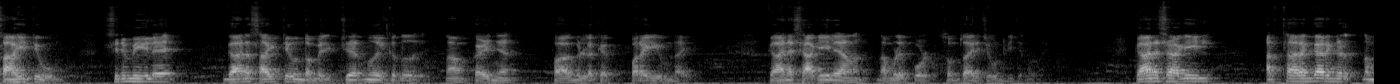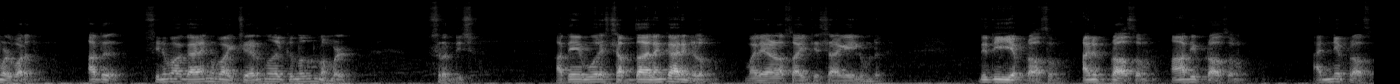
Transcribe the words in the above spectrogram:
സാഹിത്യവും സിനിമയിലെ ഗാനസാഹിത്യവും തമ്മിൽ ചേർന്ന് നിൽക്കുന്നത് നാം കഴിഞ്ഞ ഭാഗങ്ങളിലൊക്കെ പറയുകയുണ്ടായി. ഗാനശാഖയിലാണ് നമ്മളിപ്പോൾ സംസാരിച്ചു കൊണ്ടിരിക്കുന്നത്. ഗാനശാഖയിൽ അർത്ഥാലങ്കാരങ്ങൾ നമ്മൾ പറഞ്ഞു. അത് സിനിമാ ഗാനങ്ങളുമായി ചേർന്ന് നിൽക്കുന്നതും നമ്മൾ ശ്രദ്ധിച്ചു. അതേപോലെ ശബ്ദാലങ്കാരങ്ങളും മലയാള സാഹിത്യശാഖയിലുണ്ട് ദ്വിതീയപ്രാസം അനുപ്രാസം ആദിപ്രാസം അന്യപ്രാസം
